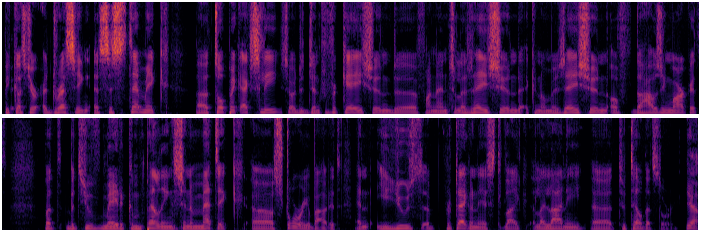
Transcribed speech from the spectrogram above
because you're addressing a systemic uh, topic, actually. So the gentrification, the financialization, the economization of the housing market. But but you've made a compelling cinematic uh, story about it, and you used a protagonist like Leilani uh, to tell that story. Yeah.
